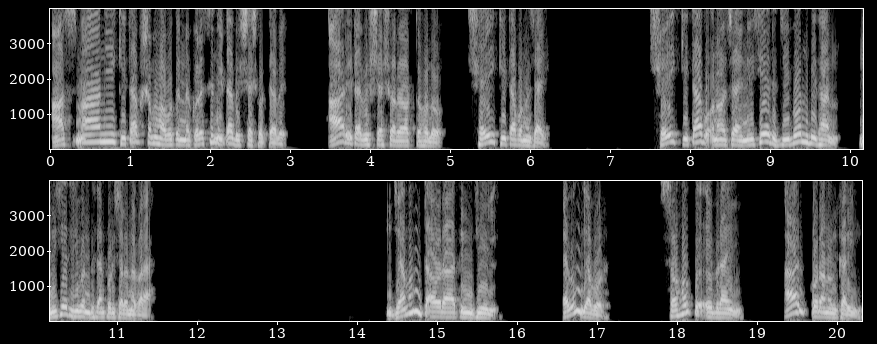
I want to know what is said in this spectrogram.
আসমানি কিতাব সমূহ অবতীর্ণ করেছেন, এটা বিশ্বাস করতে হবে। আর এটা বিশ্বাস করার অর্থ হলো, সেই কিতাব অনুযায়ী, সেই কিতাব অনুযায়ী নিজের জীবন বিধান, নিজের জীবন বিধান পরিচালনা করা। যেমন তাওরাত তিনজিল এবং জাবর। সহক ইব্রাহিম আর কোরআনুল করিম।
